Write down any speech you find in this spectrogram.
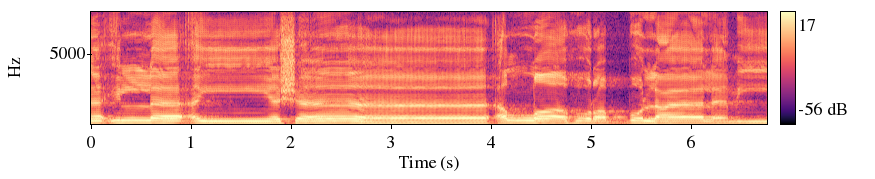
إلا أن يشاء الله رب العالمين.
